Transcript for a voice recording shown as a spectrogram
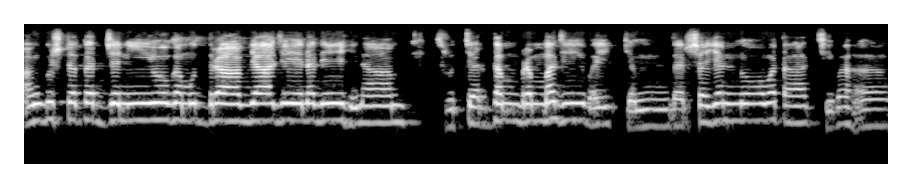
अङ्गुष्ठतर्जनीयोगमुद्रा व्याजेन देहिनां श्रुत्यर्थं ब्रह्मजीवैक्यं दर्शयन्नोऽवतात् शिवः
